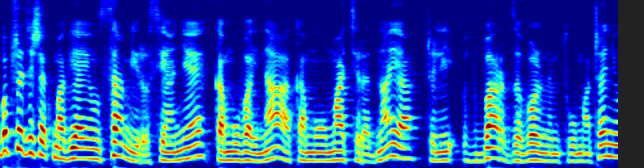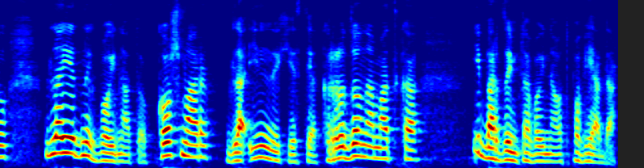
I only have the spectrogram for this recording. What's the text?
Bo przecież jak mawiają sami Rosjanie, kamu wojna, a kamu mać radnaja, czyli w bardzo wolnym tłumaczeniu, dla jednych wojna to koszmar, dla innych jest jak rodzona matka i bardzo im ta wojna odpowiada.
